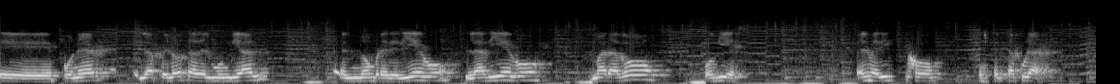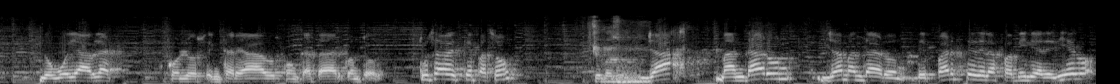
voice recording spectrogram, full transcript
eh, poner la pelota del mundial, el nombre de Diego, la Diego, Maradó o 10. Él me dijo, espectacular, lo voy a hablar con los encargados, con Qatar, con todo. ¿Tú sabes qué pasó? ¿Qué pasó? Ya mandaron, ya mandaron de parte de la familia de Diego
